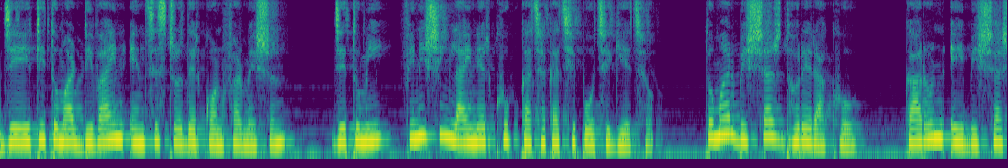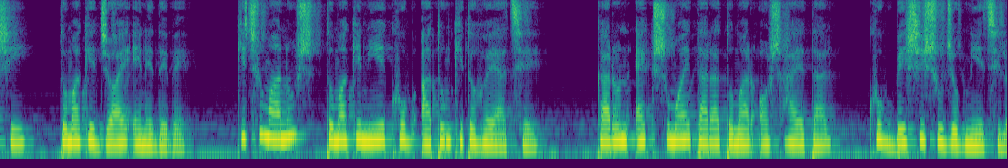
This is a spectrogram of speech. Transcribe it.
যে এটি তোমার ডিভাইন এনসেস্টরদের কনফার্মেশন যে তুমি ফিনিশিং লাইনের খুব কাছাকাছি পৌঁছে গিয়েছ। তোমার বিশ্বাস ধরে রাখো কারণ এই বিশ্বাসই তোমাকে জয় এনে দেবে। কিছু মানুষ তোমাকে নিয়ে খুব আতঙ্কিত হয়ে আছে, কারণ এক সময় তারা তোমার অসহায়তার খুব বেশি সুযোগ নিয়েছিল।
